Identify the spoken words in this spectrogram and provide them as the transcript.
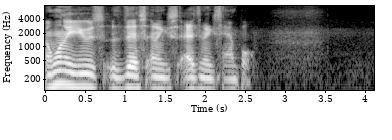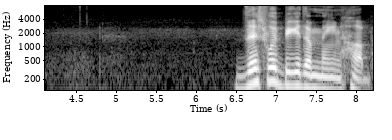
I want to use this as an example. This would be the main hub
